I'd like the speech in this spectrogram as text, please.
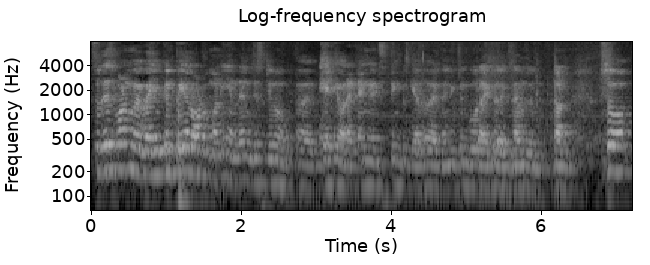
So there's one way where you can pay a lot of money and then just you know uh, get your attendance thing together, and then you can go write your exams and done. So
